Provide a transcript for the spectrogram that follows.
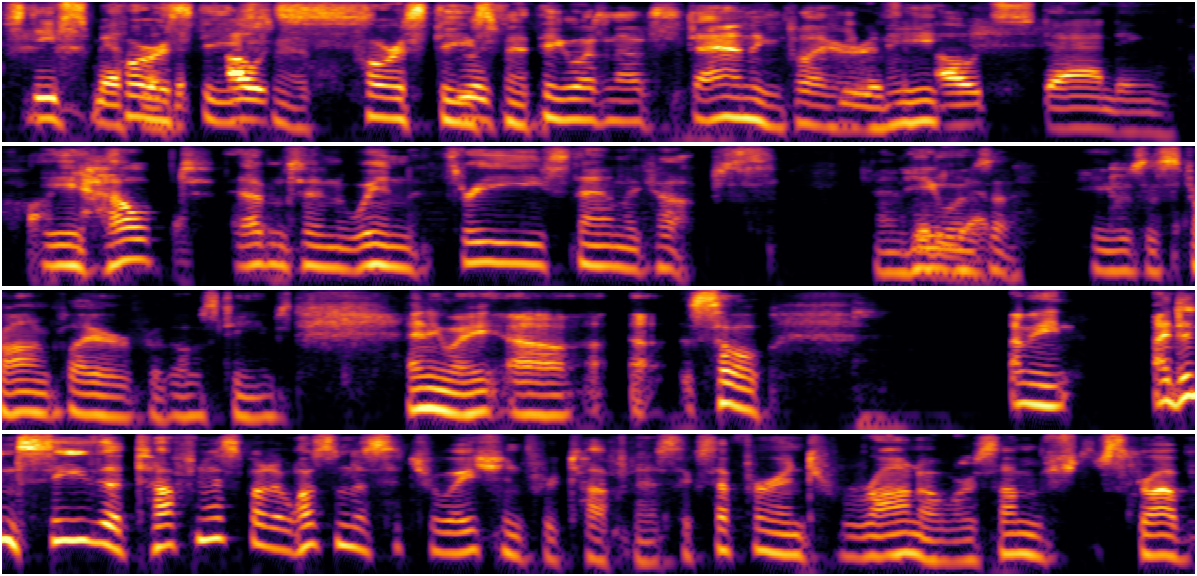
Steve Smith Poor was Steve Smith. Poor Steve was- Smith. He was an outstanding He player, was and he an outstanding he helped Edmonton win three Stanley Cups, and he he was a he was a strong player for those teams. Anyway, uh, uh, so I mean, I didn't see the toughness, but it wasn't a situation for toughness, except for in Toronto, where some sh- scrub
